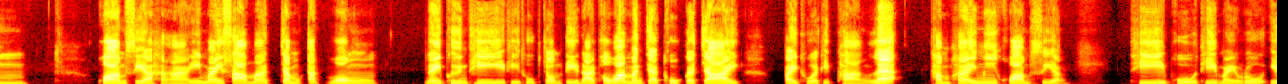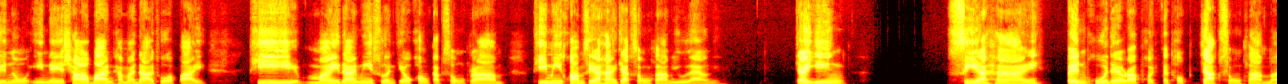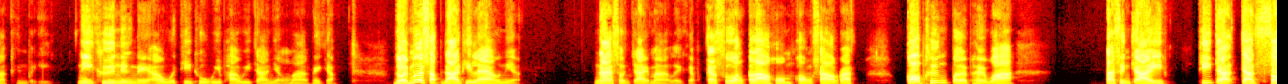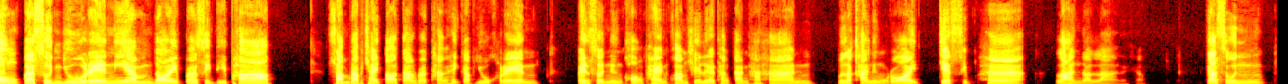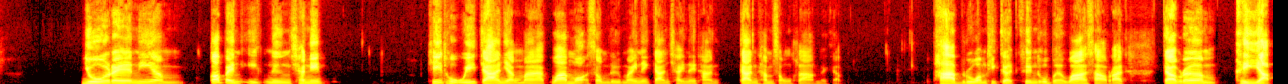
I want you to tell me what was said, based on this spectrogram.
ความเสียหายไม่สามารถจำกัดวง ในพื้นที่ที่ถูกโจมตีได้ เพราะว่ามันจะถูกกระจายไปทั่วทิศทาง และทำให้มีความเสี่ยงที่ผู้ที่ไม่รู้อิโนอินเนชาวบ้านธรรมดาทั่วไป ที่ไม่ได้มีส่วนเกี่ยวข้องกับสงคราม ที่มีความเสียหายจากสงครามอยู่แล้วนี่จะยิ่งเสียหายเป็นผู้ได้รับผลกระทบจากสงครามมากขึ้นไปอีก นี่คือหนึ่งในอาวุธที่ถูกวิพากษ์วิจารณ์อย่างมากนะครับ โดยเมื่อสัปดาห์ที่แล้วเนี่ย น่าสนใจมากเลยครับ กระทรวงกลาโหมของสหรัฐ ก็เพิ่งเปิดเผยว่า ตัดสินใจที่จะจัดส่งกระสุนยูเรเนียมด้อยประสิทธิภาพสำหรับใช้ต่อต้านรถถังให้กับยูเครน เป็นส่วนหนึ่งของแผนความช่วยเหลือทางการทหาร มูลค่า 175 ล้านดอลลาร์นะครับ กระสุนยูเรเนียมก็เป็นอีกหนึ่งชนิดที่ถูกวิจารณ์อย่างมากว่าเหมาะสมหรือไม่ในการใช้ในทางการทำสงครามนะครับ ภาพรวมที่เกิดขึ้นดูเหมือนว่าสหรัฐจะเริ่มขยับ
